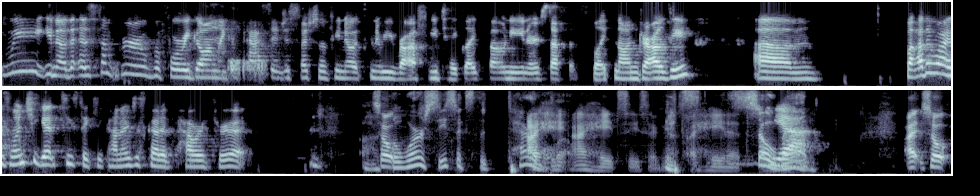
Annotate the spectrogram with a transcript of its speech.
we, you know, as some crew before we go on like a passage, especially if you know it's going to be rough, you take like Bonine or stuff that's like non-drowsy. Um, but otherwise, once you get seasick, you kind of just got to power through it. Oh, so the worst seasick's the terrible. I hate, I hate seasickness. It's I hate it. So yeah. bad. I, so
